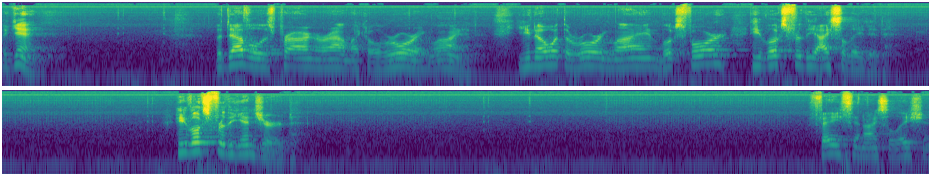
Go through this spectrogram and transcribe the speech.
Again, the devil is prowling around like a roaring lion. You know what the roaring lion looks for? He looks for the isolated. He looks for the injured. Faith in isolation,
